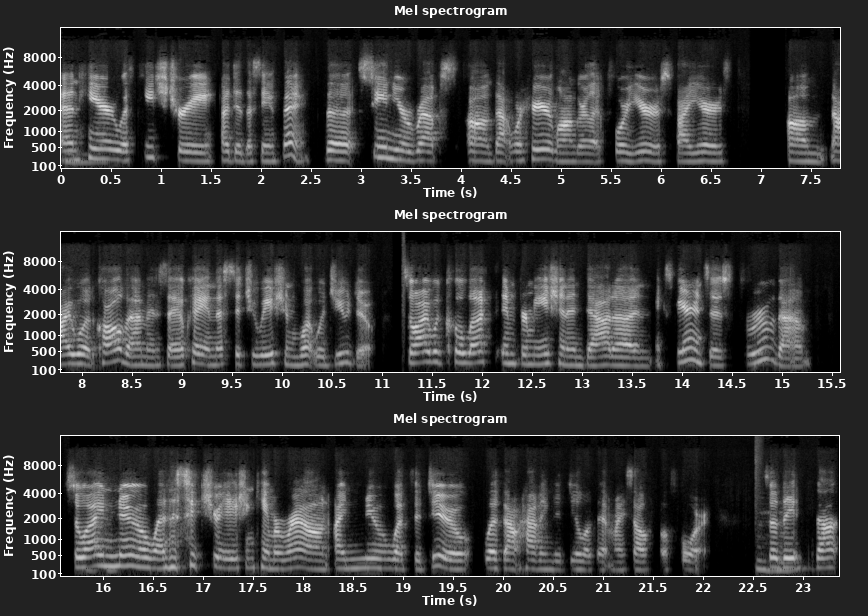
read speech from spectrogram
And mm-hmm. here with Peachtree, I did the same thing. The senior reps uh, that were here longer, like four years, five years, um, I would call them and say, okay, in this situation, what would you do? So I would collect information and data and experiences through them. So I mm-hmm. knew when the situation came around, I knew what to do without having to deal with it myself before. Mm-hmm. So they, that,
